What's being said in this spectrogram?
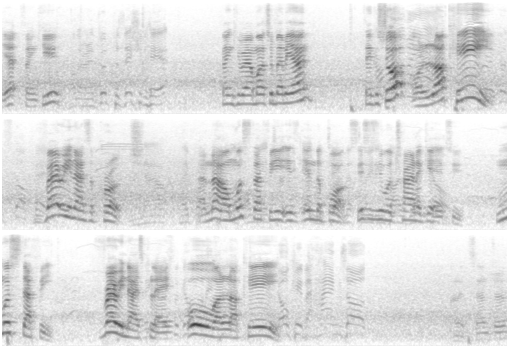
Yeah, thank you. they're in a good position here Thank you very much, Aubameyang. Take a shot. Oh, unlucky. Very nice approach. And now Mustafi is in the box. This is who we're trying to get it to. Mustafi. Very nice play. Oh, unlucky. Alexandro.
